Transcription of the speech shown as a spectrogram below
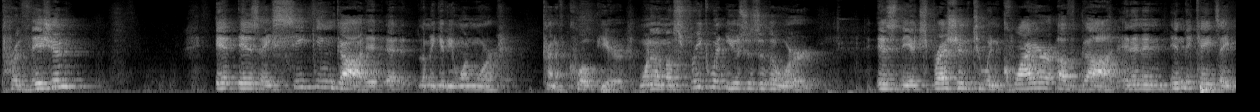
provision it is a seeking God. It, it, let me give you one more kind of quote here. One of the most frequent uses of the word is the expression to inquire of God, and it indicates a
